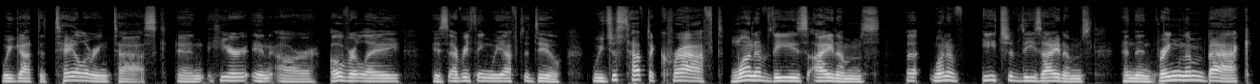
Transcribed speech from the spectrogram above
We got the tailoring task. And here in our overlay is everything we have to do. We just have to craft one of these items, uh, one of each of these items, and then bring them back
